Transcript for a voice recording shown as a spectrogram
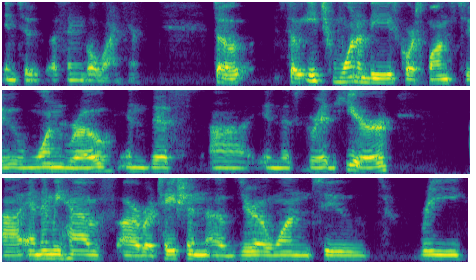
into a single line here. So so each one of these corresponds to one row in this in this grid here. Uh, and then we have our rotation of 0, 1, 2, 3,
